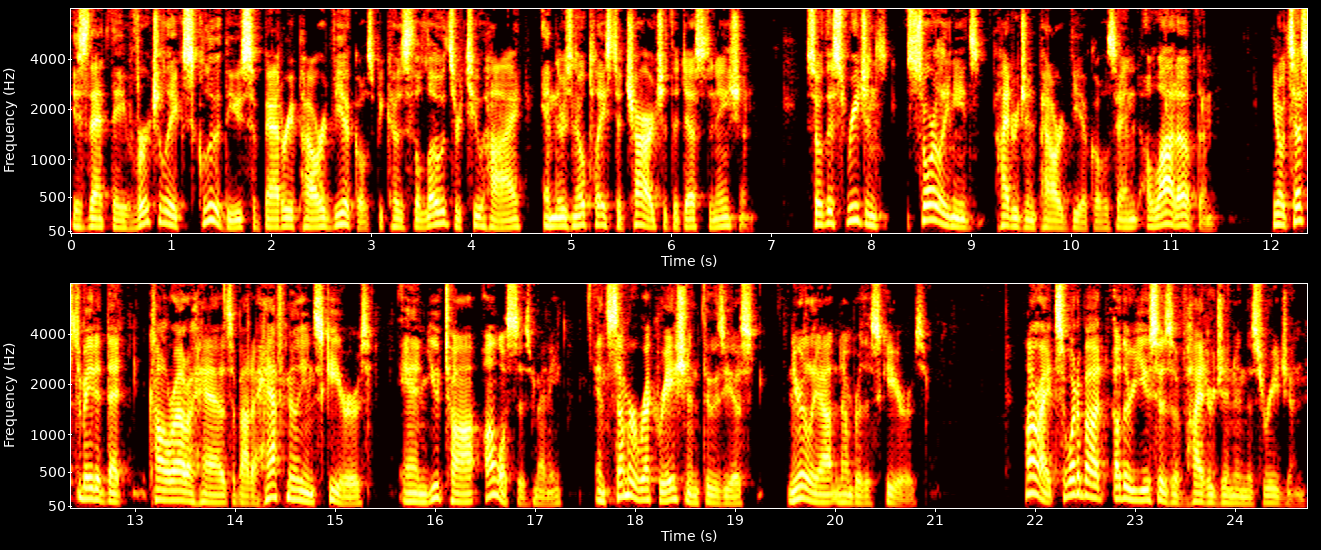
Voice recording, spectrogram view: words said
is that they virtually exclude the use of battery powered vehicles because the loads are too high and there's no place to charge at the destination. So, this region sorely needs hydrogen powered vehicles and a lot of them. You know, it's estimated that Colorado has about a half million skiers and Utah almost as many, and summer recreation enthusiasts nearly outnumber the skiers. All right, so what about other uses of hydrogen in this region?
